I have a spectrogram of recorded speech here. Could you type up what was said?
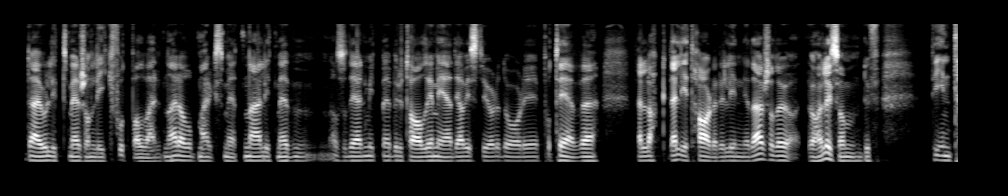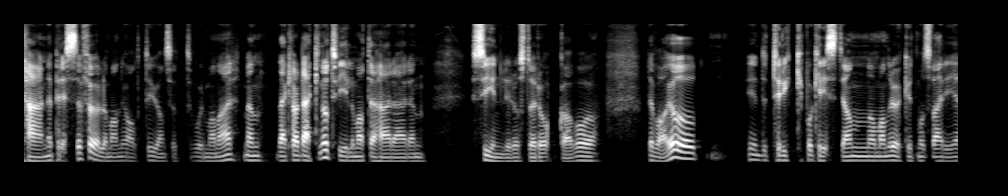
Det er jo litt mer sånn lik fotballverden her, oppmerksomheten er litt mer Altså, det er litt mer brutale i media hvis du gjør det dårlig på TV. Det er, lagt, det er litt hardere linje der, så du, du har liksom du, Det interne presset føler man jo alltid, uansett hvor man er. Men det er klart, det er ikke noe tvil om at det her er en synligere og større oppgave. og det var jo det trykk på Christian når man røk ut mot Sverige.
